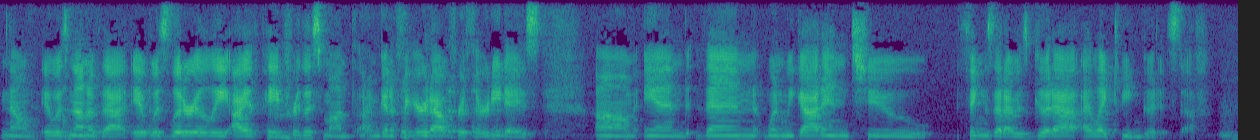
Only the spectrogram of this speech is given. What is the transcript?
no. It was none of that. It was literally I have paid for this month. I'm going to figure it out for 30 days. Um, and then when we got into things that I was good at, I liked being good at stuff. Mhm.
